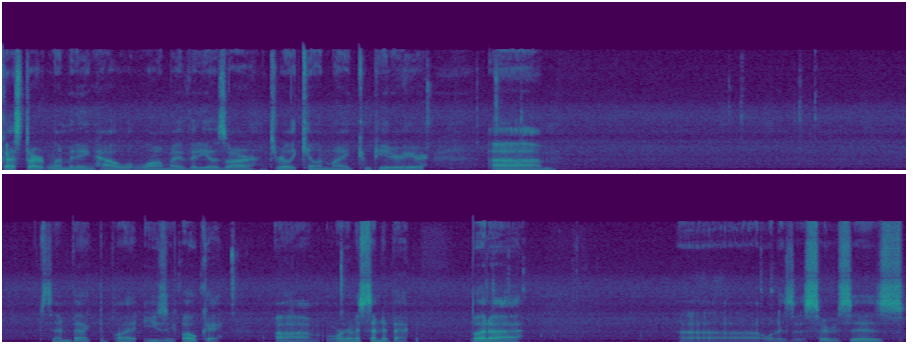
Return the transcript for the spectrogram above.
gotta start limiting how long my videos are. It's really killing my computer here. Um, send back the play using. Okay. Um, we're gonna send it back, but uh, uh, what is this? Services.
